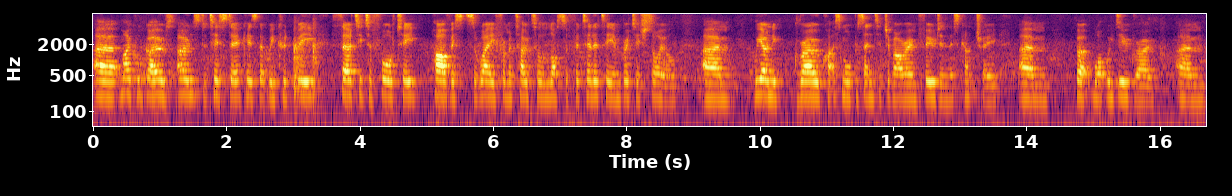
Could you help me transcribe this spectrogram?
Uh, Michael Gove's own statistic is that we could be 30 to 40 harvests away from a total loss of fertility in British soil. Um, we only grow quite a small percentage of our own food in this country, um, but what we do grow um,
